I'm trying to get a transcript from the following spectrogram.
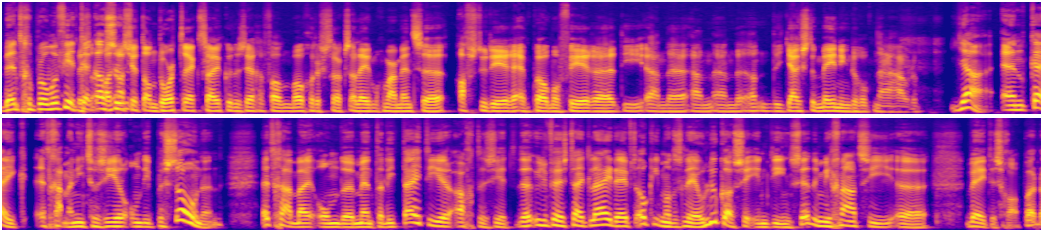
bent gepromoveerd. Dus Kijk, als, als, als, je het dan doortrekt, zou je kunnen zeggen van mogen er straks alleen nog maar mensen afstuderen en promoveren die aan de, aan, aan de, aan de juiste mening erop nahouden. Ja, en kijk, het gaat mij niet zozeer om die personen. Het gaat mij om de mentaliteit die erachter zit. De Universiteit Leiden heeft ook iemand als Leo Lucassen in dienst, hè, de migratiewetenschapper.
